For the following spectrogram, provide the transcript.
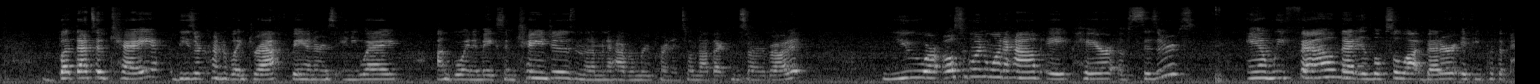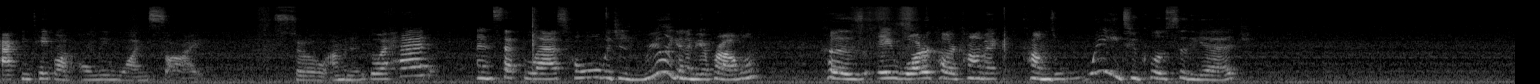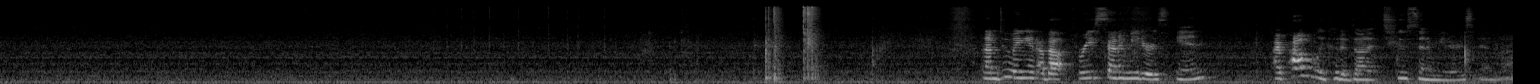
but that's okay. These are kind of like draft banners anyway. I'm going to make some changes and then I'm going to have them reprinted so I'm not that concerned about it. You are also going to want to have a pair of scissors and we found that it looks a lot better if you put the packing tape on only one side. So I'm going to go ahead and set the last hole which is really going to be a problem because a watercolor comic comes way too close to the edge. I'm doing it about three centimeters in. I probably could have done it two centimeters in though.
